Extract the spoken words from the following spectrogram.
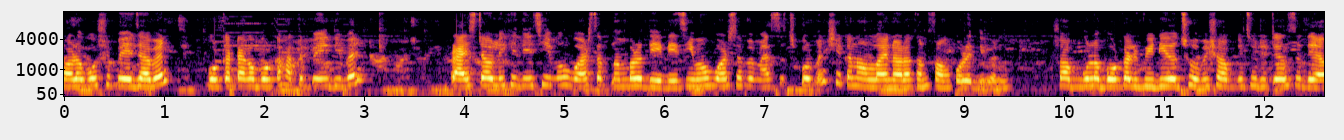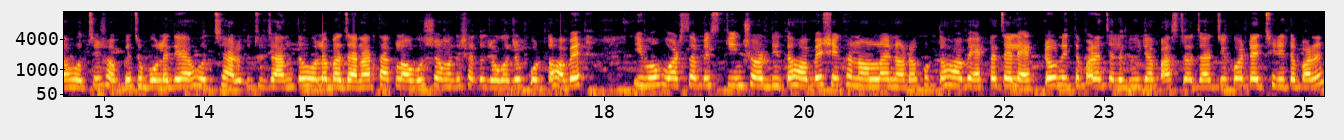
ঘরে বসে পেয়ে যাবেন। বোরকার টাকা বোরকা হাতে পেয়ে দিবেন। প্রাইসটাও লিখে দিয়েছি, এবং হোয়াটসঅ্যাপ নাম্বারও দিয়ে দিয়েছি। এবং হোয়াটসঅ্যাপে মেসেজ করবেন, সেখানে অনলাইন অর্ডার কনফার্ম করে দিবেন। সবগুলো বোরকার ভিডিও ছবি সব কিছু ডিটেলসে দেওয়া হচ্ছে সব কিছু বলে দেওয়া হচ্ছে। আরও কিছু জানতে হলে বা জানার থাকলে অবশ্যই আমাদের সাথে যোগাযোগ করতে হবে। ইমো হোয়াটসঅ্যাপে স্ক্রিনশট দিতে হবে, সেখানে অনলাইন অর্ডার করতে হবে। একটা চাইলে একটাও নিতে পারেন, চাইলে দুইটা, পাঁচটা, যার যে কয়টা ইচ্ছে নিতে পারেন।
